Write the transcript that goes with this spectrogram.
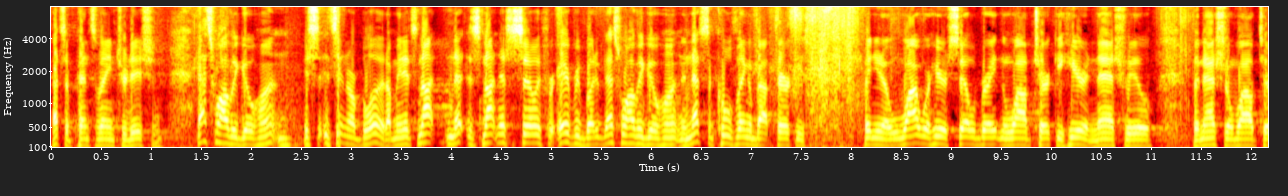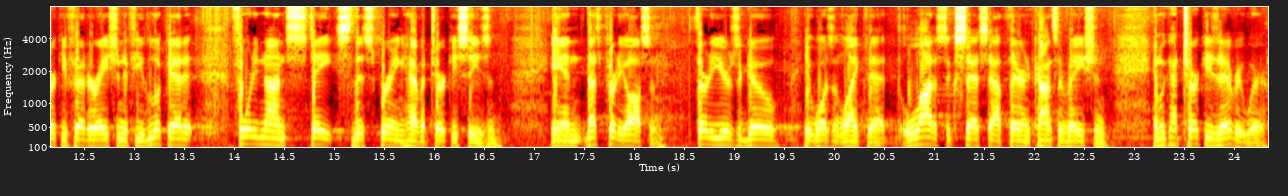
That's a Pennsylvania tradition. That's why we go hunting. It's, it's in our blood. I mean, it's not it's not necessarily for everybody. That's why we go hunting, and that's the cool thing about turkeys. And you know why we're here celebrating the wild turkey here in Nashville, the National Wild Turkey Federation. If you look at it, 49 states this spring have a turkey season, and that's pretty awesome. 30 years ago, it wasn't like that. A lot of success out there in conservation, and we got turkeys everywhere.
